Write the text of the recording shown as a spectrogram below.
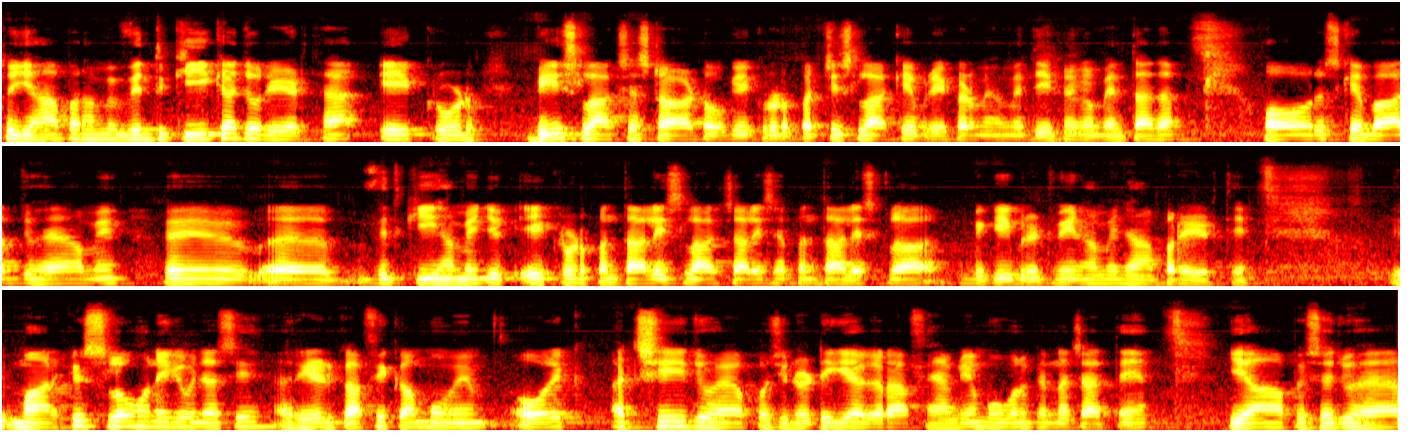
तो यहाँ पर हमें विद की का जो रेट था, एक करोड़ बीस लाख से स्टार्ट होकर एक करोड़ पच्चीस लाख के रेकड़ में हमें देखने को मिलता था। और उसके बाद जो है हमें विद की हमें जो एक करोड़ पैंतालीस लाख चालीस से पैंतालीस लाख की बिटवीन हमें जहाँ पर रेट थे। मार्केट स्लो होने की वजह से रेट काफ़ी कम हुए हैं और एक अच्छी जो है अपॉर्चुनिटी है अगर आप फैमिली मूव करना चाहते हैं या आप इसे जो है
